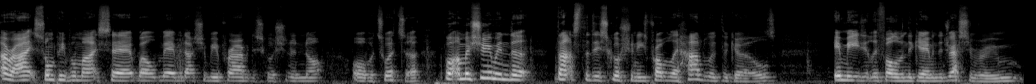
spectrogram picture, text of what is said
All right, some people might say, well, maybe that should be a private discussion and not over Twitter. But I'm assuming that that's the discussion he's probably had with the girls immediately following the game in the dressing room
